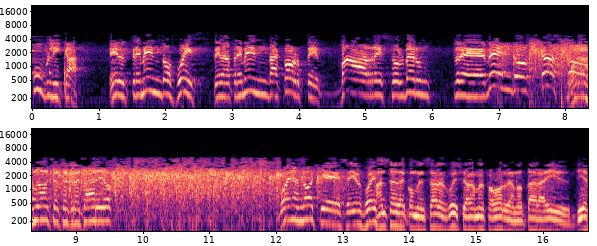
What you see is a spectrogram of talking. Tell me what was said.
pública. El tremendo juez de la tremenda corte va a resolver un tremendo caso. Buenas noches, secretario. Buenas noches, señor juez. Antes de comenzar el juicio, hágame el favor de anotar ahí 10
